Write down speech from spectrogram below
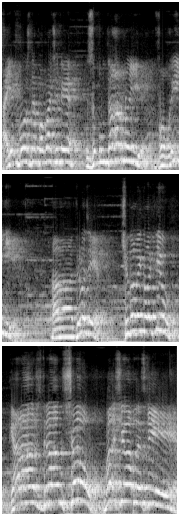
а як можна побачити з ударної Волині. А, друзі, чудовий колектив Гараж Драм Шоу! Ваші облески!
